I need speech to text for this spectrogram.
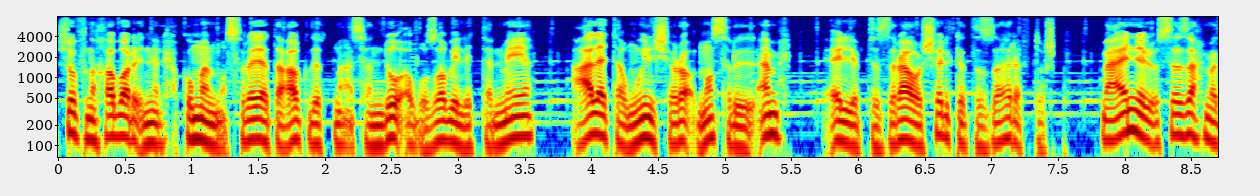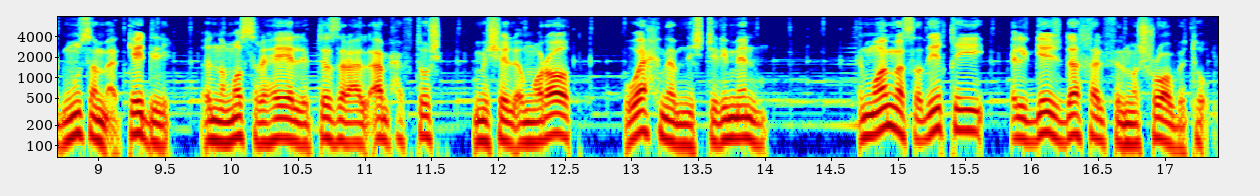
شفنا خبر إن الحكومة المصرية تعاقدت مع صندوق أبو ظبي للتنمية على تمويل شراء مصر للقمح اللي بتزرعه شركة الظاهرة في توشكا مع إن الأستاذ أحمد موسى مأكد لي إن مصر هي اللي بتزرع القمح في توشكا مش الإمارات وإحنا بنشتريه منهم. المهم يا صديقي الجيش دخل في المشروع بتقل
